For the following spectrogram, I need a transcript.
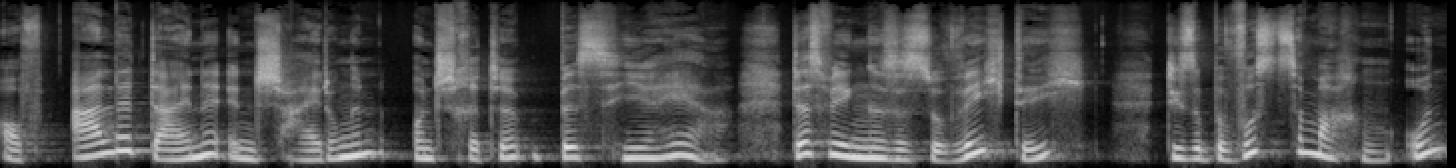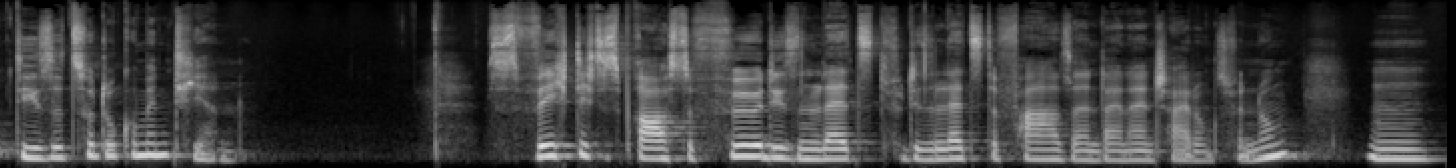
auf alle deine Entscheidungen und Schritte bis hierher. Deswegen ist es so wichtig, diese bewusst zu machen und diese zu dokumentieren. Es ist wichtig, das brauchst du für, diesen letzt, für diese letzte Phase in deiner Entscheidungsfindung. Hm.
